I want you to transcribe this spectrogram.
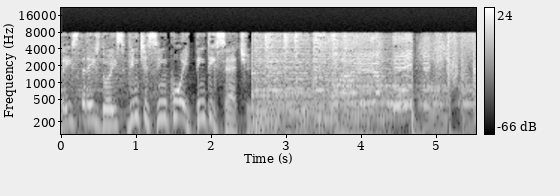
3332 2587.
